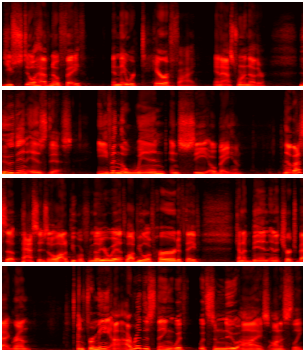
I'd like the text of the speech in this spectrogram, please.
Do you still have no faith? And they were terrified and asked one another, Who then is this? Even the wind and sea obey him. Now, that's a passage that a lot of people are familiar with. A lot of people have heard if they've kind of been in a church background. And for me, I, I read this thing with with some new eyes, honestly.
